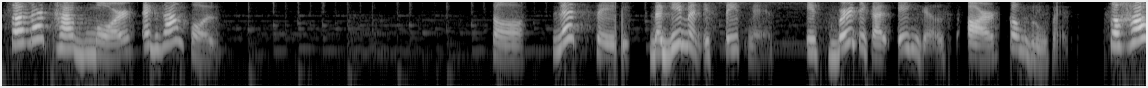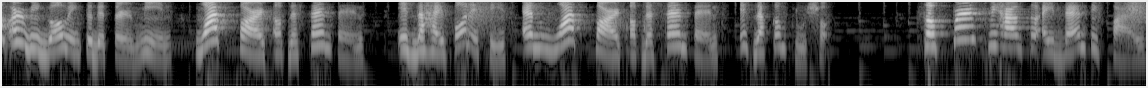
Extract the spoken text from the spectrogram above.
So let's have more examples. So, let's say the given statement is vertical angles are congruent. So, how are we going to determine what part of the sentence is the hypothesis and what part of the sentence is the conclusion? So, first we have to identify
